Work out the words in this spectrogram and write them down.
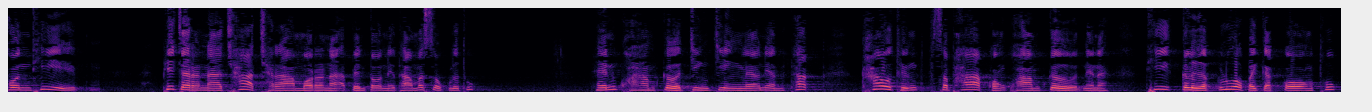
คนที่พิจารณาชาติชรามรณะ เป็นต้นเนี่ยถามว่าสุขหรือทุกข์ เห็นความเกิดจริง ๆ แล้วเนี่ยถ้าเข้าถึงสภาพของความเกิดเนี่ยนะที่เกลือกลั่วไปกับกองทุกข์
